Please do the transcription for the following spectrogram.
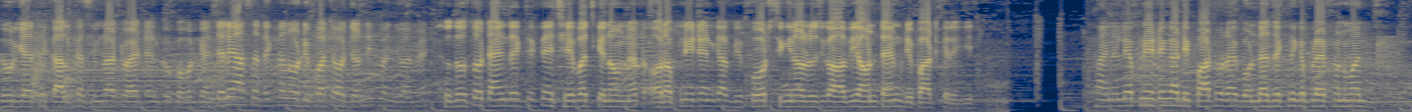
दूर गए थे, कालका शिमला टॉय ट्रेन को कवर करें चले यहाँ से, देखते हैं और डिपार्चर और जर्नी को एंजॉयमेंट तो दोस्तों टाइम देख सकते हैं छः बज के नौ मिनट और अपनी ट्रेन का बिफोर सिग्नल रोज का अभी ऑन टाइम डिपार्ट करेगी। फाइनली अपनी ट्रेन का डिपार्ट हो रहा है गोंडा जंक्शन के प्लेटफॉर्म नंबर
